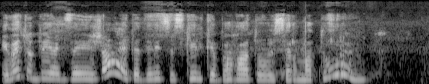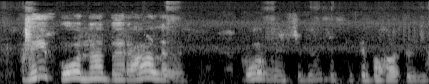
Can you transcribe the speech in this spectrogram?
І ви туди, як заїжджаєте, дивіться, скільки багато ось арматури. Ми понабирали повністю, дивіться, скільки багато їх.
